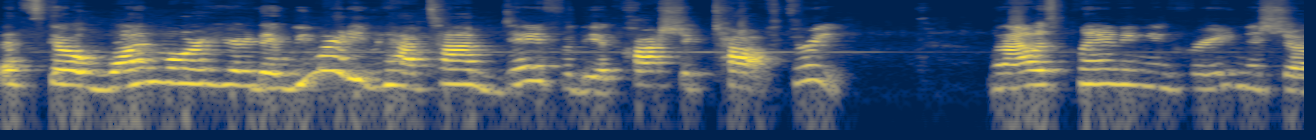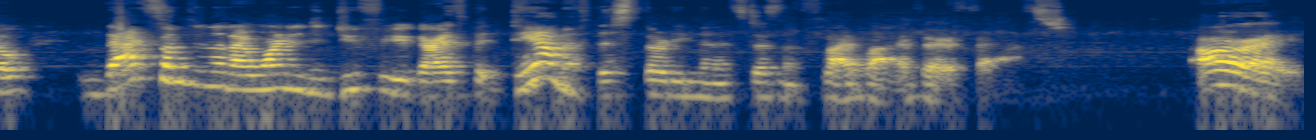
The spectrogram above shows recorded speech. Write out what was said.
Let's go one more here today. We might even have time today for the Akashic Top 3. When I was planning and creating the show, that's something that I wanted to do for you guys, but damn if this 30 minutes doesn't fly by very fast. All right.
